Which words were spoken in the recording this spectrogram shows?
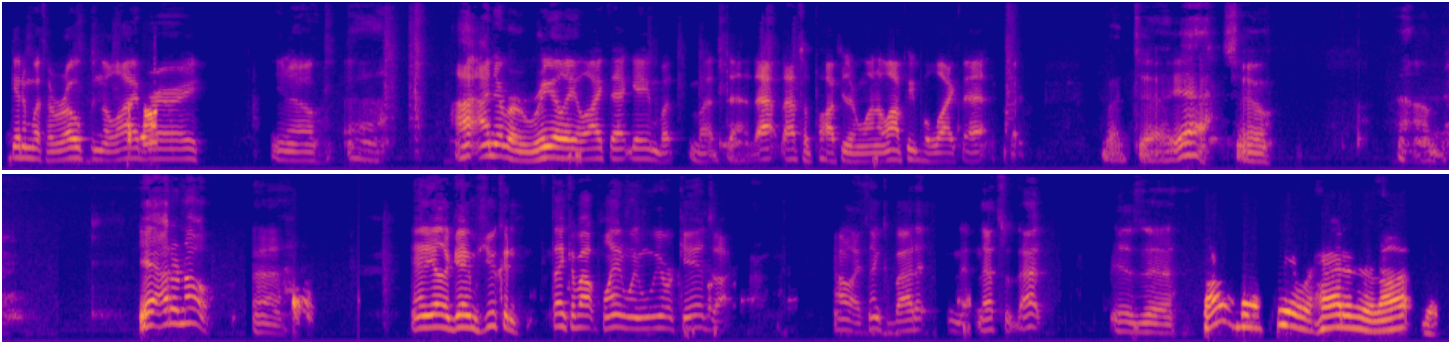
get them with a rope in the library. You know, uh, I, I never really liked that game, but but uh, that that's a popular one. A lot of people like that. But but uh, yeah, so um, yeah, I don't know. Uh, any other games you can think about playing when we were kids? I, now I think about it, that's that is. Uh, I don't know if we ever had it or not, but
